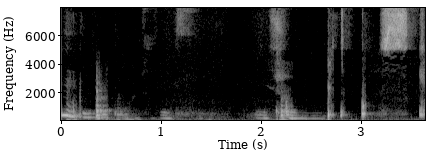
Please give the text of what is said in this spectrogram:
Ну, тут там щось. І що? Підписки.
